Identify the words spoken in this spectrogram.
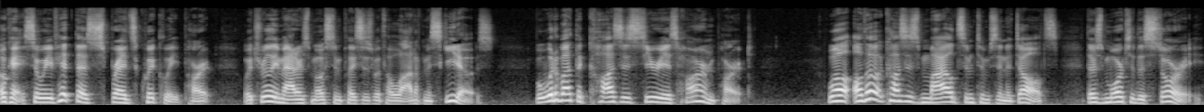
Okay, so we've hit the spreads quickly part, which really matters most in places with a lot of mosquitoes. But what about the causes serious harm part? Well, although it causes mild symptoms in adults, there's more to the story.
